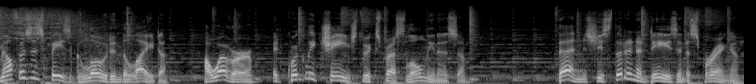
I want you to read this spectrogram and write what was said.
Melfis' face glowed in the light. However, it quickly changed to express loneliness. Then, she stood in a daze in the spring.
